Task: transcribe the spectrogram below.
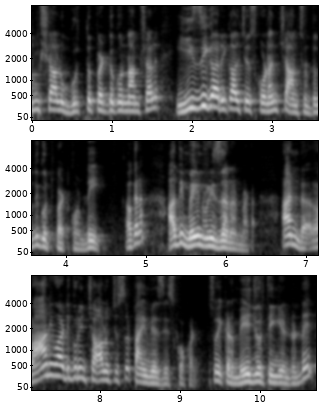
అంశాలు గుర్తుపెట్టుకున్న అంశాలు ఈజీగా రికాల్ చేసుకోవడానికి ఛాన్స్ ఉంటుంది గుర్తుపెట్టుకోండి. ఓకేనా? అది మెయిన్ రీజన్ అనమాట అండ్ రాని వాటి గురించి ఆలోచిస్తూ టైం వేస్ట్ చేసుకోకండి. సో ఇక్కడ మేజర్ థింగ్ ఏంటంటే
